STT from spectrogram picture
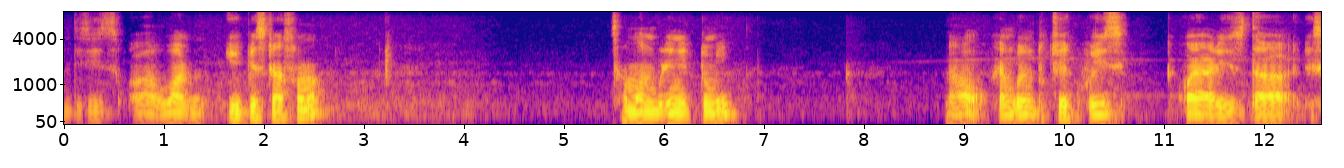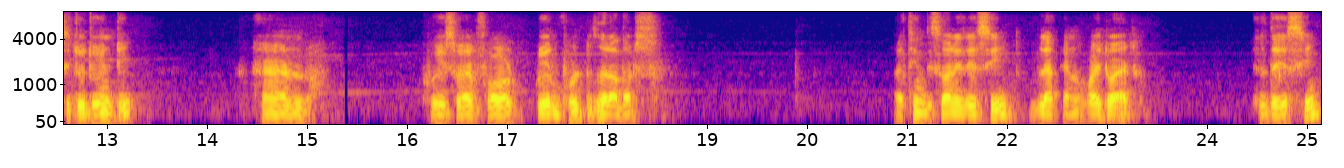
this is uh, one UPS transformer. Someone bring it to me. Now I'm going to check which wire is the AC220 and which wire for 12 volts or others. I think this one is AC black and white wire is the AC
